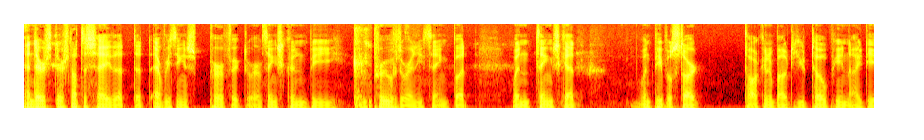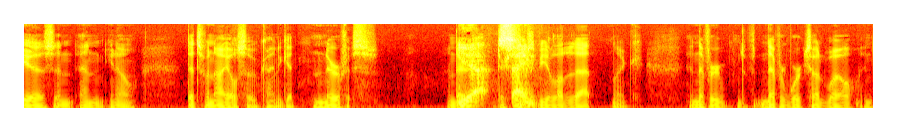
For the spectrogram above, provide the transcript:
And there's there's not to say that that everything is perfect or things couldn't be improved or anything, but when things get when people start talking about utopian ideas and and you know that's when I also kind of get nervous. And there, Yeah, there same. seems to be a lot of that. Like it never never works out well, in,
